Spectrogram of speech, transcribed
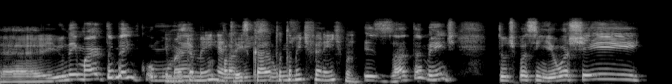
É, e o Neymar também, como, Neymar né, também, é três caras totalmente diferentes, mano. Exatamente. Então, tipo assim, eu achei,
